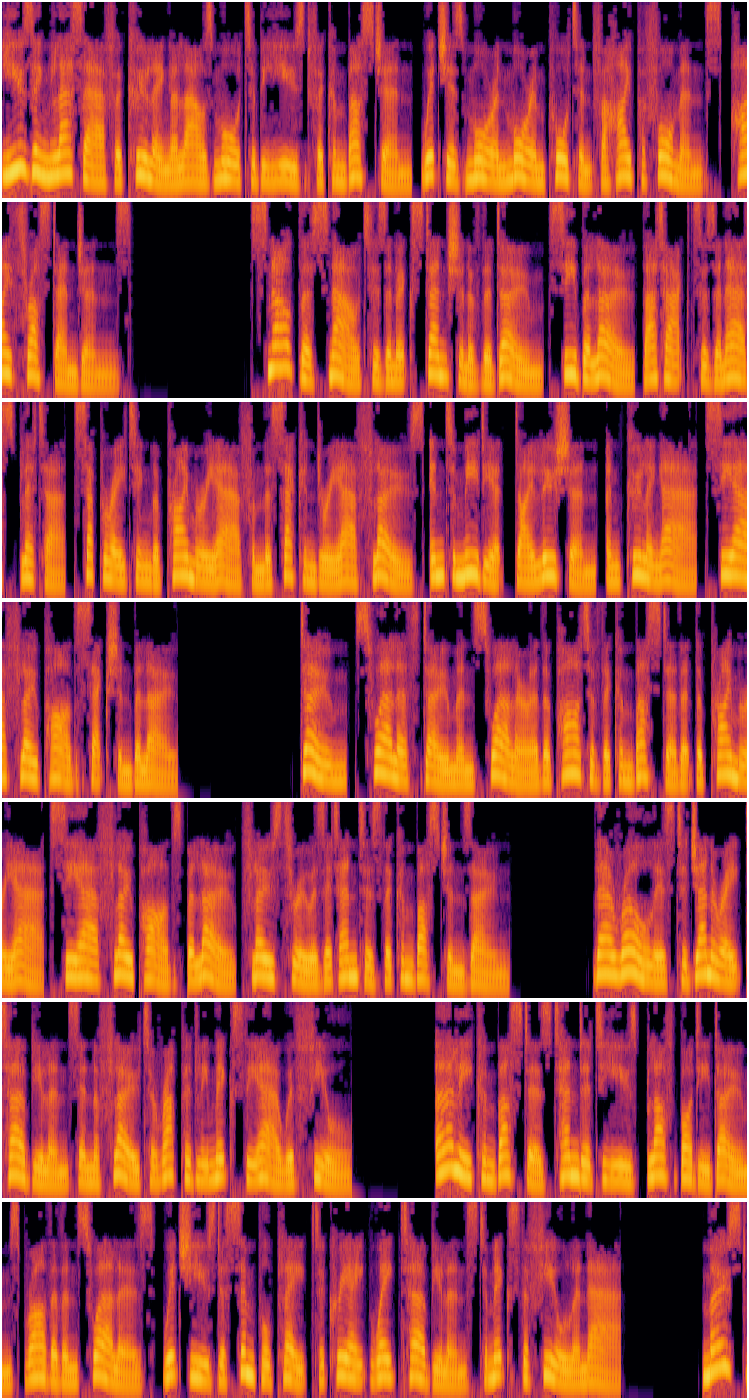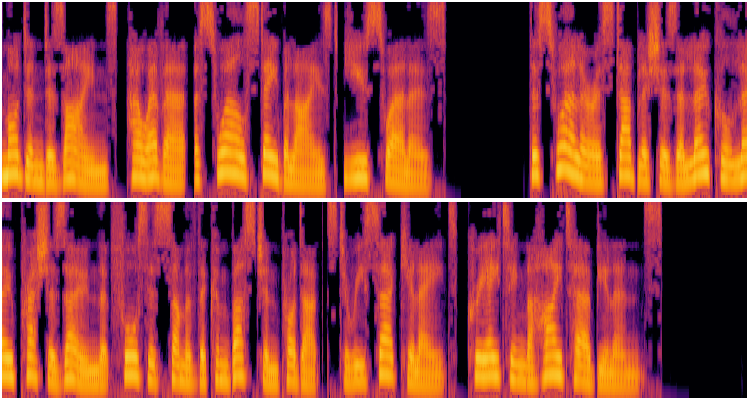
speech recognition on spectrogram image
Using less air for cooling allows more to be used for combustion, which is more and more important for high-performance, high-thrust engines. Snout The snout is an extension of the dome see below that acts as an air splitter, separating the primary air from the secondary air flows intermediate, dilution, and cooling air, see air flow paths section below. Dome, swirleth dome and swirler are the part of the combustor that the primary air see air flow paths below flows through as it enters the combustion zone. Their role is to generate turbulence in the flow to rapidly mix the air with fuel. Early combustors tended to use bluff body domes rather than swirlers, which used a simple plate to create wake turbulence to mix the fuel and air. Most modern designs, however, are swirl-stabilized use swirlers. The swirler establishes a local low-pressure zone that forces some of the combustion products to recirculate, creating the high turbulence.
